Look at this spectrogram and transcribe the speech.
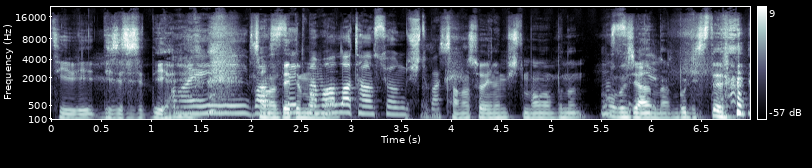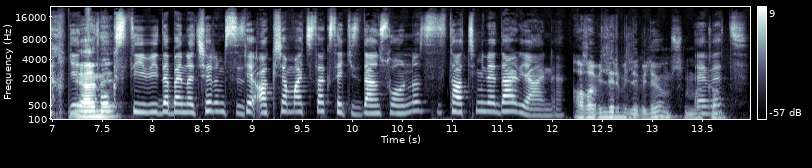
TV dizisi diye. Ay Sana dedim ama. valla tansiyonum düştü bak. Sana söylemiştim ama bunun Nasıl olacağından bu listede. Yani Fox TV'de ben açarım sizi. Akşam açsak 8'den sonra sizi tatmin eder yani. alabilir bile biliyor musun? Bakalım. Evet.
